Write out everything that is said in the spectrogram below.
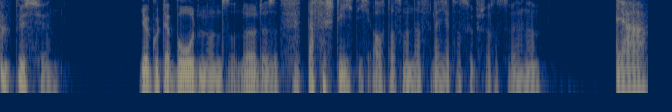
Ein bisschen. Ja, gut, der Boden und so, ne? Das, da verstehe ich dich auch, dass man da vielleicht etwas Hübscheres will, ne? Ja.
